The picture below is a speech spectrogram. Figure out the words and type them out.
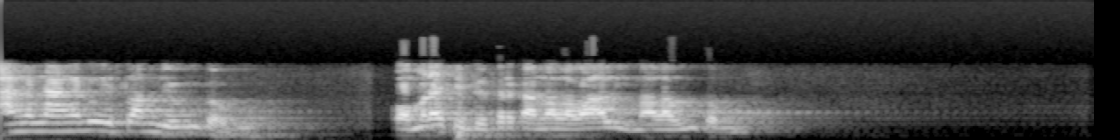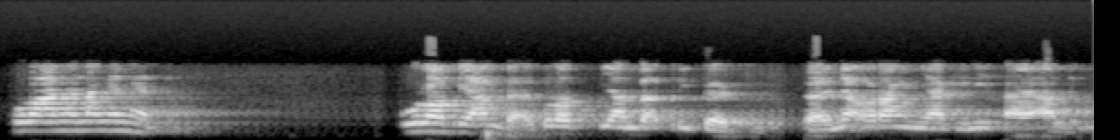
Angen-angen itu Islam ya untung. Pemenang jadi terkenal wali malah untung. Kalau angen-angen itu. Pulau piambak, pulau piambak pribadi. Banyak orang meyakini saya alim,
